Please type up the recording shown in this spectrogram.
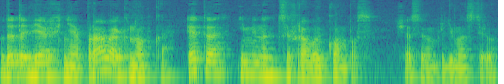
Вот эта верхняя правая кнопка, это именно цифровой компас. Сейчас я вам продемонстрирую.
